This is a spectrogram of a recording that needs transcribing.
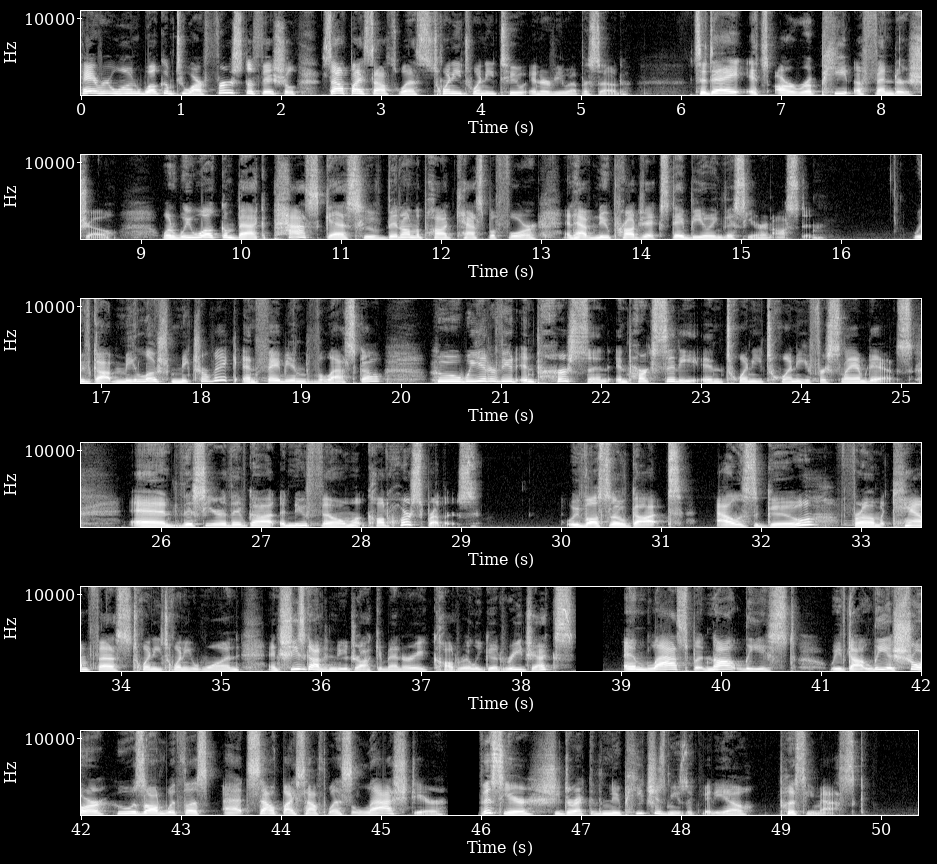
Hey everyone, welcome to our first official South by Southwest 2022 interview episode. Today, it's our repeat offenders show, when we welcome back past guests who've been on the podcast before and have new projects debuting this year in Austin. We've got Milos Mitrovic and Fabian Velasco, who we interviewed in person in Park City in 2020 for Slamdance. And this year they've got a new film called Horse Brothers. We've also got Alice Gu from CAAMFest 2021, and she's got a new documentary called Really Good Rejects. And last but not least, we've got Leah Shore, who was on with us at South by Southwest last year. This year, she directed the new Peaches music video, Pussy Mask.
